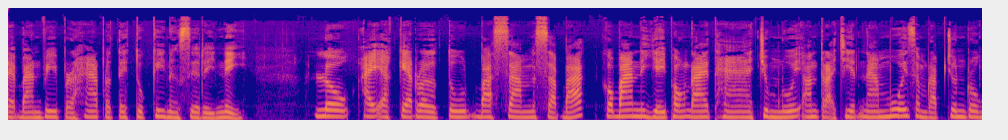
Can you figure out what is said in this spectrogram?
ដែលបានវាយប្រហារប្រទេសទូគីនិងសេរីនេះ។ លោកឯកអគ្គរដ្ឋទូតបាសាំសាបាក់ក៏បាននិយាយផងដែរថាជំនួយអន្តរជាតិណាមួយសម្រាប់ជនរង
